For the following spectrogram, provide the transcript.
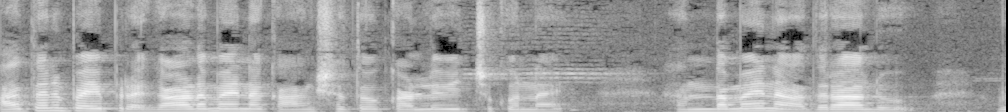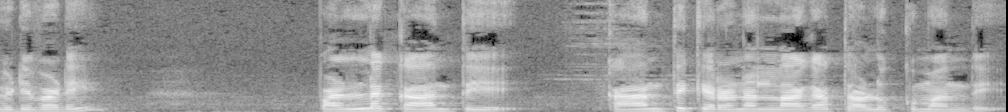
అతనిపై ప్రగాఢమైన కాంక్షతో కళ్ళు విచ్చుకున్నాయి. అందమైన అదరాలు విడివడి పళ్ళ కాంతి కాంతి కిరణంలాగా తళుక్కుమంది.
